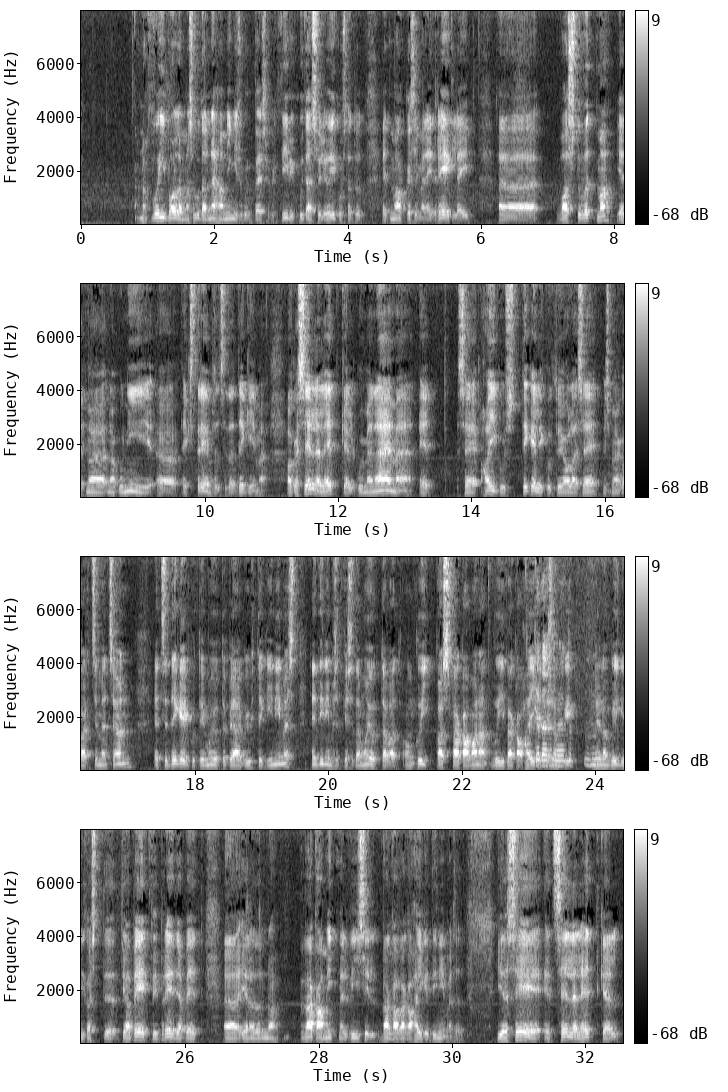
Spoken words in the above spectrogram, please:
noh, võib-olla ma suudan näha mingisugust perspektiivi, kuidas oli õigustatud, et me hakkasime neid reegleid äh, vastu võtma ja et me nagunii äh, ekstreemselt seda tegime. aga sellel hetkel, kui me näeme, et see haigus tegelikult ei ole see, mis me kartsime, et see on. et see tegelikult ei mõjuta peaaegu ühtegi inimest. Need inimesed, kes seda mõjutavad, on kõik kas väga vanad või väga haiged. Neil on, kõik- neil on kõigil kas diabeet või prediabeet äh, ja nad on noh, väga mitmel viisil väga-väga haiged inimesed. ja see, et sellel hetkel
